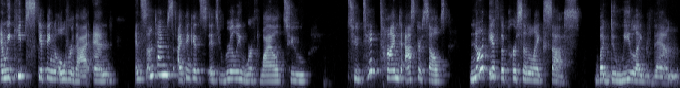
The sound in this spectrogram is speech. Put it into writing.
and we keep skipping over that and and sometimes i think it's it's really worthwhile to to take time to ask ourselves not if the person likes us but do we like them?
